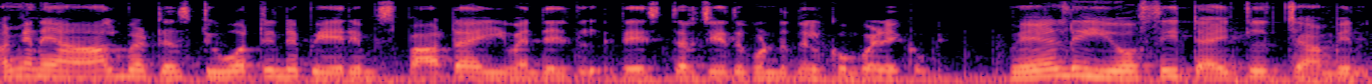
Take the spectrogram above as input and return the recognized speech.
അങ്ങനെ ആൽബർട്ട് സ്റ്റുവർട്ടിന്റെ പേരും സ്പാർട്ട ഈവന്റിൽ രജിസ്റ്റർ ചെയ്തുകൊണ്ട് നിൽക്കുമ്പോഴേക്കും world U F C title champion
